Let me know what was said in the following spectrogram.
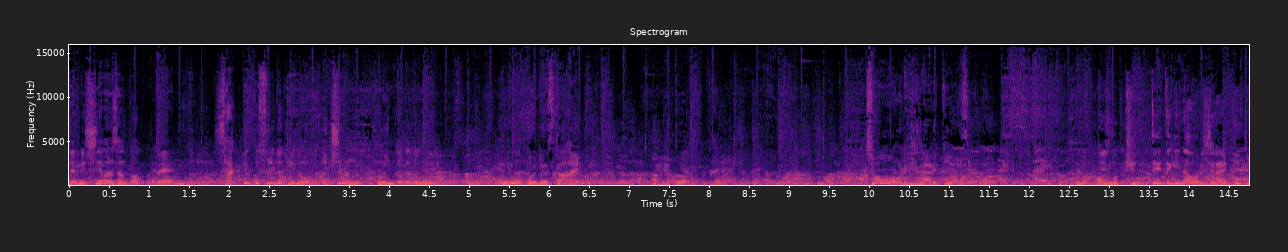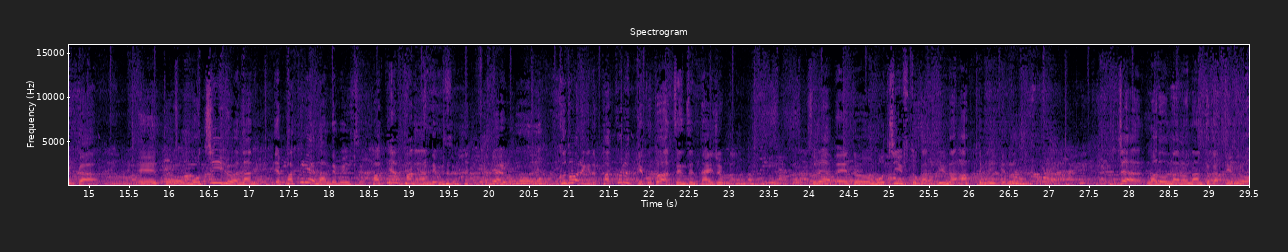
ちなみに重丸さんにとって作曲する時の一番のポイントってどこになるんですか？僕のポイントですか？はい。えっ、と、超オリジナリティですよね。あのもう決定的なオリジナリティというか、えー、とモチーフはなんいやパクリは何でもいいんですよ。パクるって何でもいいんですよ。いやもう言葉悪いけどパクるっていうことは全然大丈夫なの。それは、えー、とモチーフとかっていうのはあってもいいけどじゃあマドンナのなんとかっていうのを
